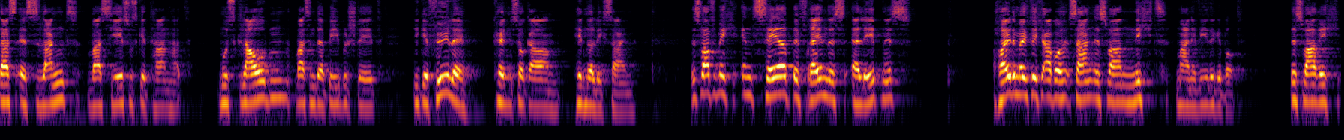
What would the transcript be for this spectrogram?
dass es langt, was Jesus getan hat. Muss glauben, was in der Bibel steht. Die Gefühle können sogar hinderlich sein. Das war für mich ein sehr befreiendes Erlebnis. Heute möchte ich aber sagen, es war nicht meine Wiedergeburt. Das war ich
